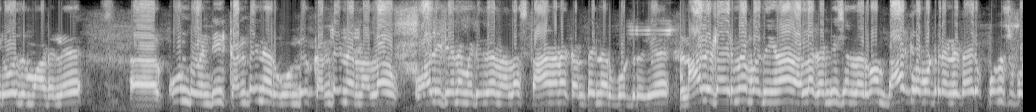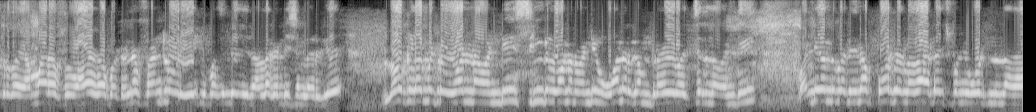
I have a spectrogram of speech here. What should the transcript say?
இருபது மாடலு கூண்டு வண்டி கண்டெய்னர் கூண்டு. கண்டெய்னர் நல்லா குவாலிட்டியான மெட்டீரியல் நல்லா ஸ்ட்ராங்கான கண்டெய்னர் போட்டிருக்கு. நாலு டயருமே பார்த்தீங்கன்னா நல்ல கண்டிஷன்ல இருக்கும். பேக்ல மட்டும் ரெண்டு டயர் புதுசு போட்டிருக்கோம். எம்ஆர்எஃப் வாழகா பட்டனு ஃப்ரண்ட்ல ஒரு எயிட்டி பர்சன்டேஜ் நல்ல கண்டிஷன்ல இருக்கு. லோ கிலோமீட்டர் ஓடின வண்டி சிங்கிள் ஓனர் வண்டி ஓனர் கம் டிரைவர் வச்சிருந்த வண்டி. வண்டி வந்து பார்த்தீங்கன்னா போர்ட்டலில் தான் அட்டாச் பண்ணி ஓட்டிருந்தாங்க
